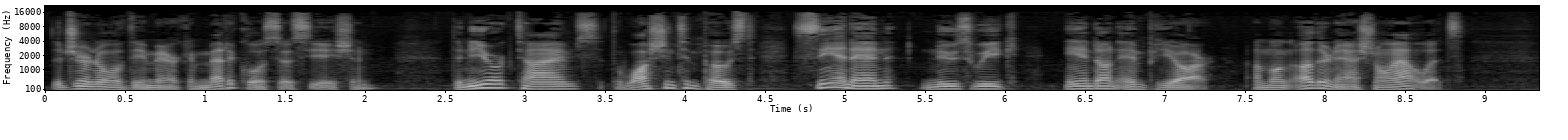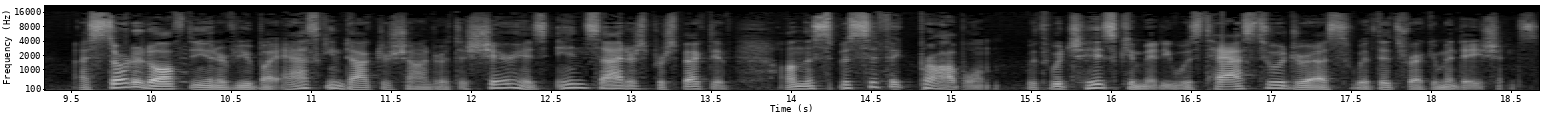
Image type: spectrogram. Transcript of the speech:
the Journal of the American Medical Association, the New York Times, the Washington Post, CNN, Newsweek, and on NPR, among other national outlets. I started off the interview by asking Dr. Chandra to share his insider's perspective on the specific problem with which his committee was tasked to address with its recommendations.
